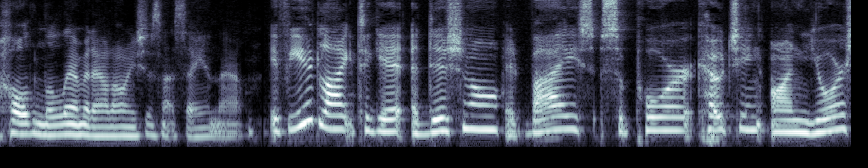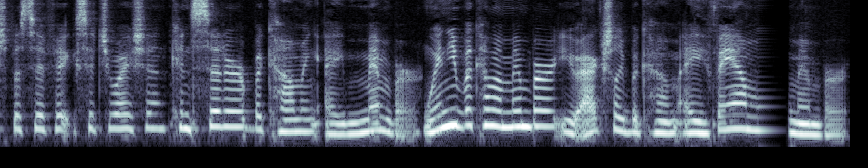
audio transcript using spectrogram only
holding the limit out on. He's just not saying that. If you'd like to get additional advice, support, coaching on your specific situation, consider becoming a member. When you become a member, you actually become a family member.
